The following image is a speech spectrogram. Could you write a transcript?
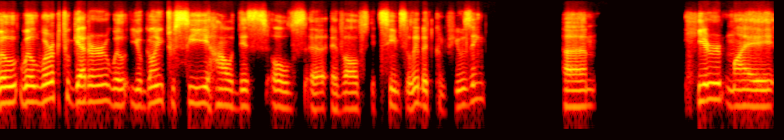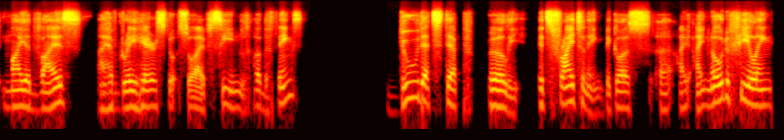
We'll we'll work together. We'll you're going to see how this all uh, evolves. It seems a little bit confusing um, here my my advice i have gray hair so, so i've seen other things do that step early it's frightening because uh, I, I know the feeling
